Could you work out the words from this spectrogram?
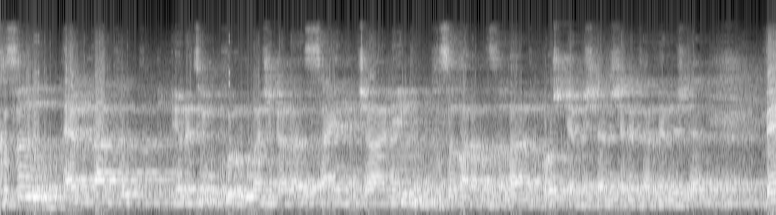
Kızıl Evladı Yönetim Kurulu Başkanı Sayın Cani Kızıl aramızdalar. Hoş gelmişler, şerefler vermişler. Ve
